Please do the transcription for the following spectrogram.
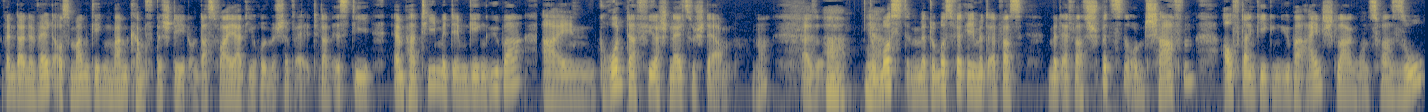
wenn deine Welt aus Mann gegen Mann Kampf besteht, und das war ja die römische Welt, dann ist die Empathie mit dem Gegenüber ein Grund dafür, schnell zu sterben. Ne? Also ah, ja. du musst, du musst wirklich mit etwas mit etwas Spitzen und Scharfen auf dein Gegenüber einschlagen und zwar so,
